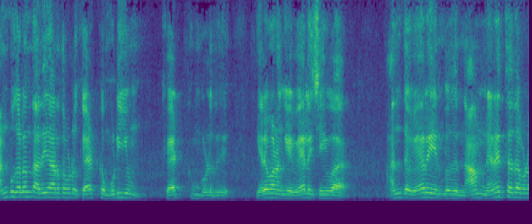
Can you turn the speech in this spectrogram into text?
அன்பு கலந்த அதிகாரத்தோடு கேட்க முடியும். கேட்கும் பொழுது இறைவன் அங்கே வேலை செய்வார். அந்த வேலை என்பது நாம் நினைத்ததை விட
